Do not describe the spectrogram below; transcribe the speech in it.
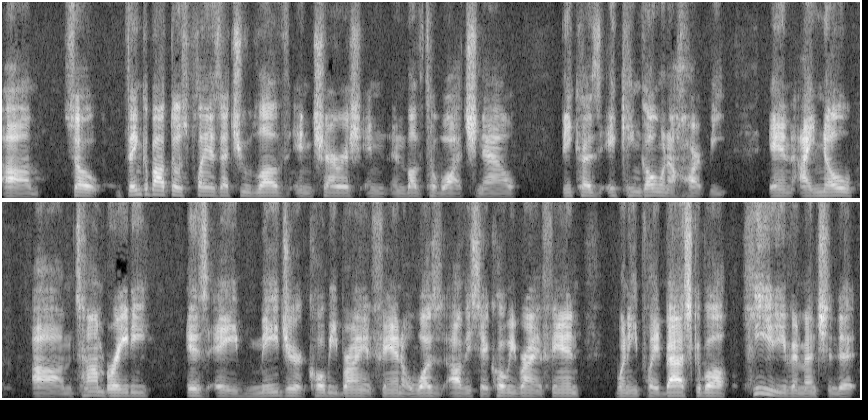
Um, so think about those players that you love and cherish and, and, love to watch now, because it can go in a heartbeat. And I know um, Tom Brady is a major Kobe Bryant fan, or was obviously a Kobe Bryant fan when he played basketball. He even mentioned it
